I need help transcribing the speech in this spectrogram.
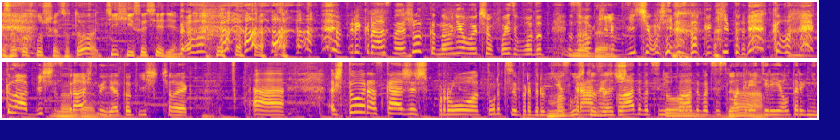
Зато, слушай, зато тихие соседи. Прекрасная шутка, но мне лучше пусть будут Ну звуки любви, чем, я не знаю, какие-то кла- кладбища Ну страшные. Я тут еще человек А, что расскажешь про Турцию, про другие Могу страны? сказать, вкладываться, не что вкладываться, да. смотреть риэлторы, не,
